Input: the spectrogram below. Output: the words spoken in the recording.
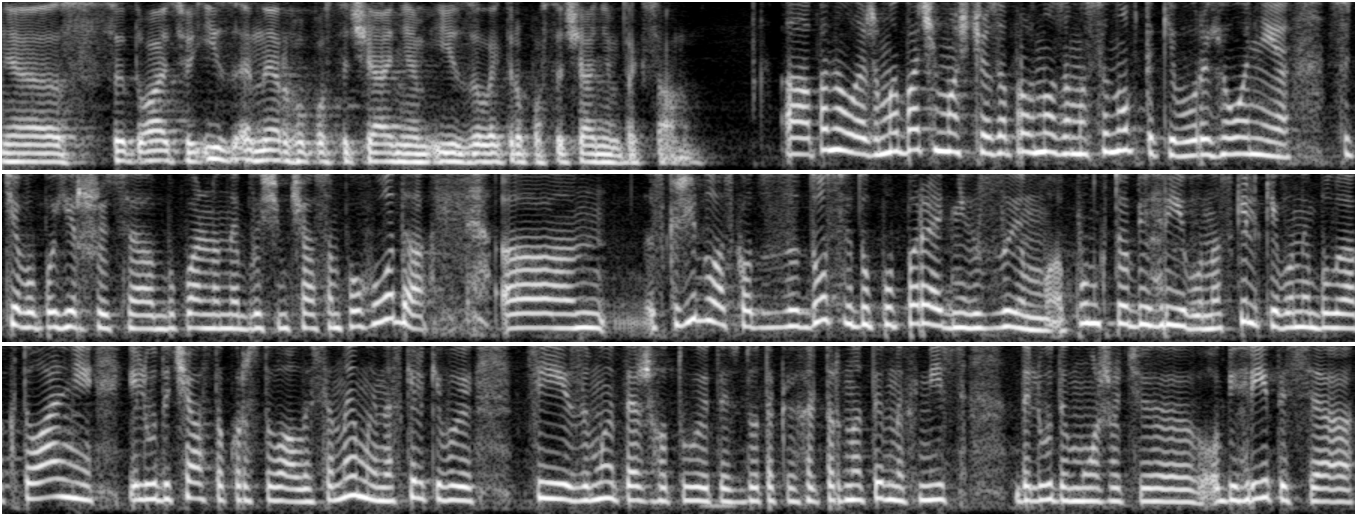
е, ситуацію із енергопостачанням і з електропостачанням так само. А, Пане Олеже, ми бачимо, що за прогнозами синоптиків у регіоні суттєво погіршується буквально найближчим часом погода. Е, Скажіть, будь ласка, от з досвіду попередніх зим пункти обігріву, наскільки вони були актуальні і люди часто користувалися ними? І наскільки ви цієї зими теж готуєтесь до таких альтернативних місць, де люди можуть е, обігрітися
